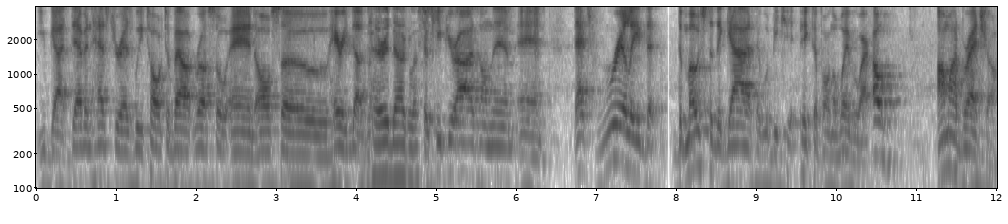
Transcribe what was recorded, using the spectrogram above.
You've got Devin Hester, as we talked about, Russell, and also Harry Douglas. Harry Douglas. So keep your eyes on them, and that's really the the most of the guys that would be picked up on the waiver wire. Oh, Ahmad Bradshaw.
